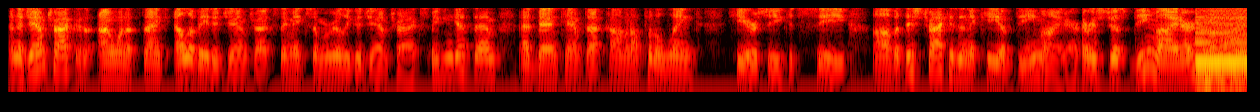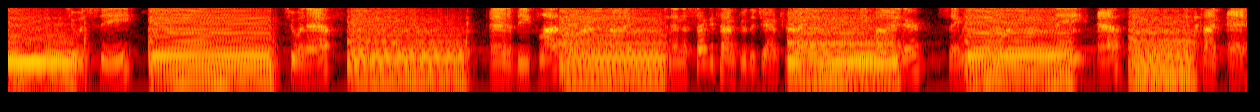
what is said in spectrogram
And the jam track, I want to thank Elevated Jam Tracks. They make some really good jam tracks. You can get them at bandcamp.com, and I'll put a link here so you could see. Uh, but this track is in the key of D minor. There is just D minor to a C to an F and a B flat the first time. And then the second time through the jam track, D minor, same as before, C, F, this time A.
